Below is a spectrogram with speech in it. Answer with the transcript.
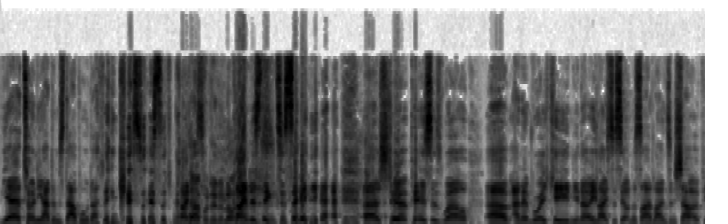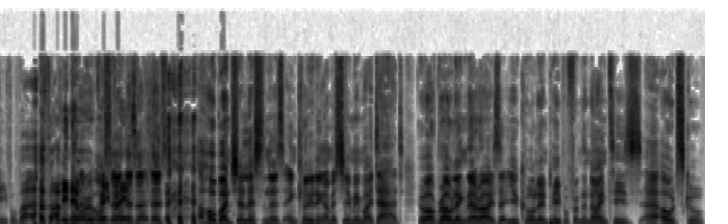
yeah. Tony Adams dabbled, I think, is, is the kind of kind of thing to say. Yeah, uh, Stuart Pearce as well, um, and then Roy Keane. You know, he likes to sit on the sidelines and shout at people. But I mean, they were all great players. There's, a, there's a whole bunch of listeners, including I'm assuming my dad, who are rolling their eyes at you calling people from the '90s uh, old school.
